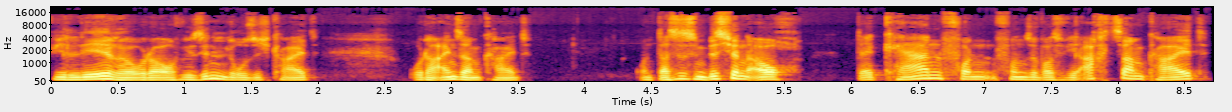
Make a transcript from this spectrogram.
wie Leere oder auch wie Sinnlosigkeit oder Einsamkeit. Und das ist ein bisschen auch der Kern von, von sowas wie Achtsamkeit,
